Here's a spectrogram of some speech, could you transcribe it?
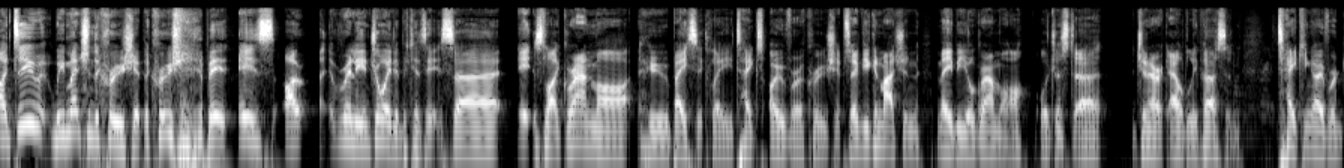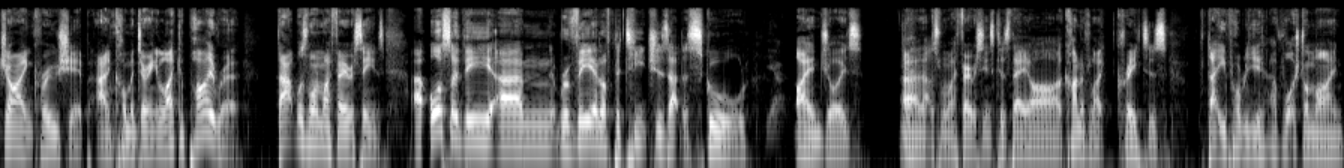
I do. We mentioned the cruise ship. The cruise ship is. I really enjoyed it because it's. Uh, it's like grandma who basically takes over a cruise ship. So if you can imagine, maybe your grandma or just a generic elderly person taking over a giant cruise ship and commandeering it like a pirate. That was one of my favorite scenes. Uh, also, the um, reveal of the teachers at the school, Yeah. I enjoyed. Uh, that was one of my favorite scenes because they are kind of like creators that you probably have watched online.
